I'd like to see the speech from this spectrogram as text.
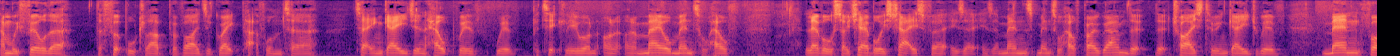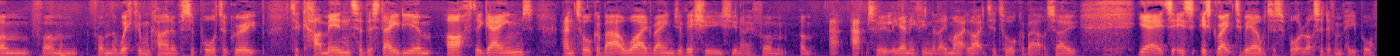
And we feel the the football club provides a great platform to to engage and help with with particularly on, on, on a male mental health level. So Chairboys Chat is for is a is a men's mental health program that, that tries to engage with men from from from the Wycombe kind of supporter group to come into the stadium after games and talk about a wide range of issues. You know, from um, absolutely anything that they might like to talk about. So, yeah, it's, it's it's great to be able to support lots of different people.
